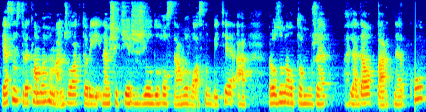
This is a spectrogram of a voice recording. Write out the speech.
ja som stretla môjho manžela, ktorý navyše tiež žil dlho sám vo vlastnom byte a rozumel tomu, že hľadal partnerku,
